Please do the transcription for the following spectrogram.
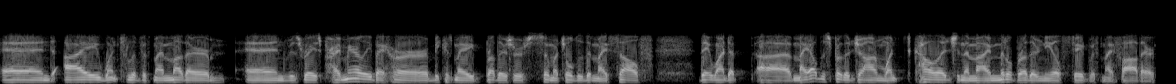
and I went to live with my mother and was raised primarily by her because my brothers are so much older than myself. They wound up. Uh, my eldest brother John went to college, and then my middle brother Neil stayed with my father.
